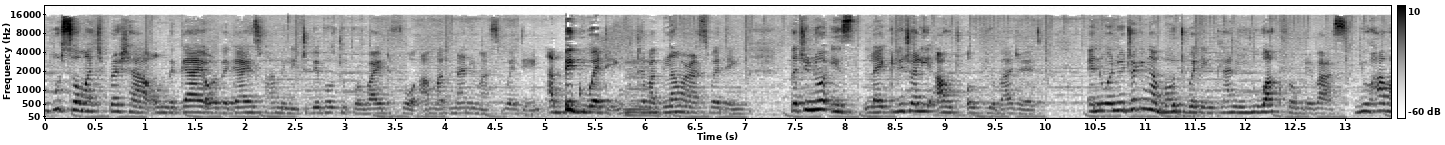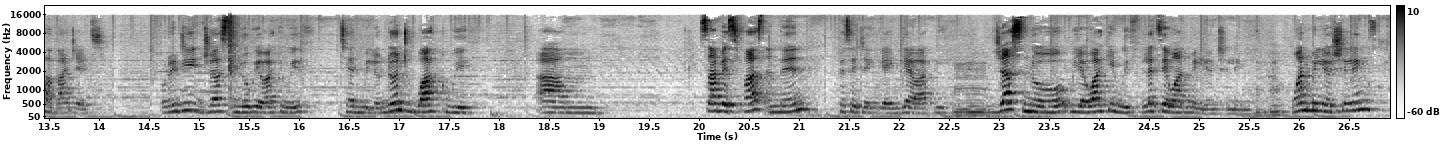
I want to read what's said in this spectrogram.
put so much pressure on the guy or the guy's family to be able to provide for a magnanimous wedding, a big wedding, whatever mm. glamorous wedding, that you know is like literally out of your budget. And when we're talking about wedding planning, you work from reverse. You have a budget. Already just know we are working with 10 million. Don't work with um, service first and then pesa itaingia ingia wapi mm. just know we are working with let's say 1 million shillings mm-hmm. 1 million shillings you,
